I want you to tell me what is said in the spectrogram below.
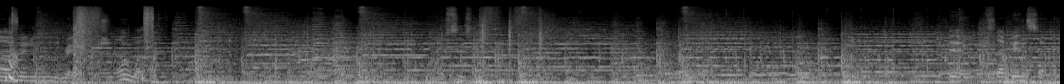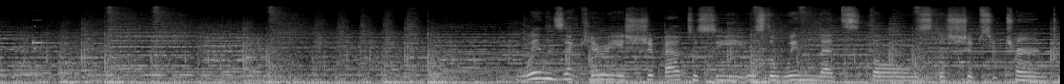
I'm doing the regular version. Oh well. Stop being. Winds that carry a ship out to sea is the wind that stalls the ship's return to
